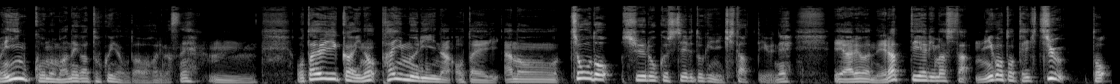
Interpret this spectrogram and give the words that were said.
まあ、インコの真似が得意なことはわかりますね。うん。お便り会のタイムリーなお便り。あのー、ちょうど収録している時に来たっていうね。えー、あれは狙ってやりました。見事的中と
